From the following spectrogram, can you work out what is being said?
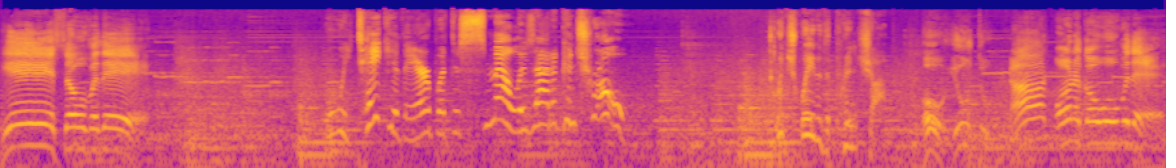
Yes, over there. We take you there, but the smell is out of control. Which way to the print shop? Oh, you do not want to go over there.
